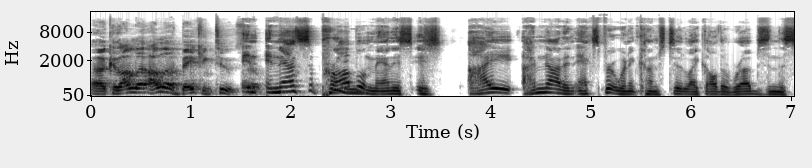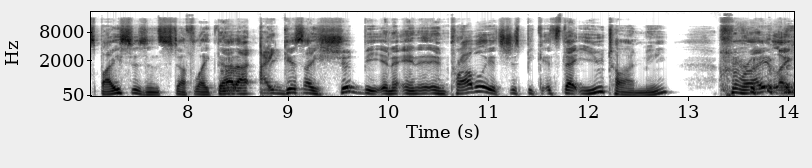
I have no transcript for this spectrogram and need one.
uh, because I love I love baking too. So. And and that's the problem, hmm. man. Is is I I'm not an expert when it comes to like all the rubs and the spices and stuff like that. I, I guess I should be, and and and probably it's just because it's that Utah in me. right? Like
